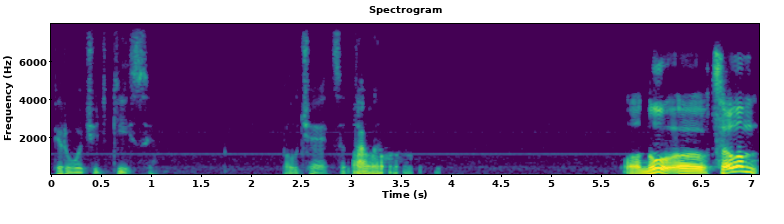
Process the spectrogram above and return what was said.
В первую очередь кейсы. Получается так. А, ну, э, в целом,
